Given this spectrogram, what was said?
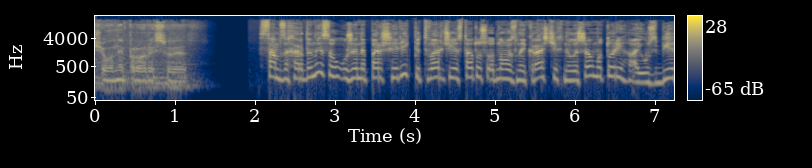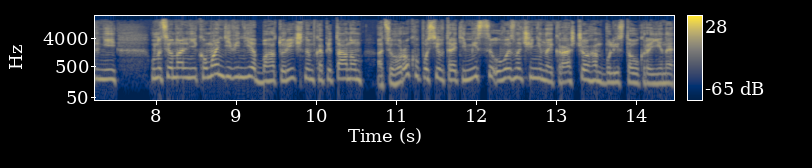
що вони прогресують. Сам Захар Денисов уже не перший рік підтверджує статус одного з найкращих не лише в моторі, а й у збірній. У національній команді він є багаторічним капітаном, а цього року посів третє місце у визначенні найкращого гандболіста України.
